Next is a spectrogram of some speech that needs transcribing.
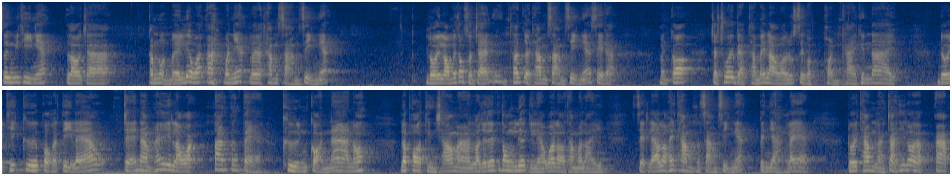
ซึ่งวิธีเนี้ยเราจะกำหนดมาเลยเรียกว่าอะวันเนี้ยเราจะทำสามสิ่งเนี้ยโดยเราไม่ต้องสนใจอันอื่น ถ้าเกิดทำสามสิ่งเนี้ยเสร็จอะมันก็ จะช่วยแบบทำให้เรารู้สึกแบบผ่อนคลายขึ้นได้ โดยที่คือปกติแล้วจะแนะนำให้เราตั้งตั้งแต่คืนก่อนหน้าเนาะแล้วพอถึงเช้ามาเราจะได้ไม่ต้องเลือกอีกแล้วว่าเราทำอะไร เสร็จแล้วเราให้ทำสามสิ่งนี้เป็นอย่างแรก โดยทำหลังจากที่เราแบบอาบ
